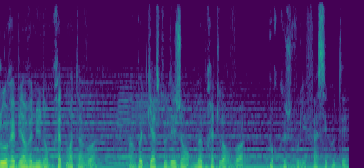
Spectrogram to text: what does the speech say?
Bonjour et bienvenue dans Prête-moi ta voix, un podcast où des gens me prêtent leur voix pour que je vous les fasse écouter.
